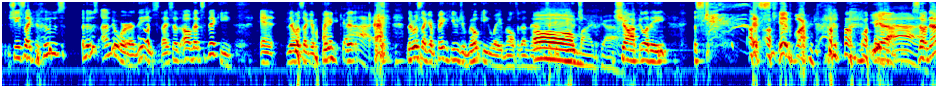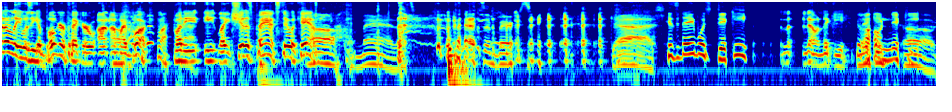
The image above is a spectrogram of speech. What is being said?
like, she's like, whose whose underwear are these? And I said, oh, that's Nikki. And there was like a big, there, there was like a big, huge Milky Way melted in there. Oh, like a oh my God. chocolatey sk- skid mark. Oh yeah. God. So not only was he a booger picker on, on my oh book, but he, he like shit his pants too at camp. Oh man, that's that's embarrassing. Gosh. His name was Dickie. N- no, Nikki. Oh, Nicky. Oh,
